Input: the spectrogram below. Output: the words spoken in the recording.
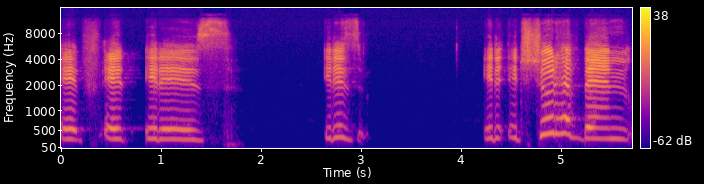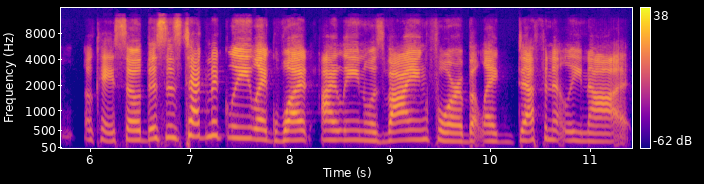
it it it is it is it it should have been okay so this is technically like what eileen was vying for but like definitely not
